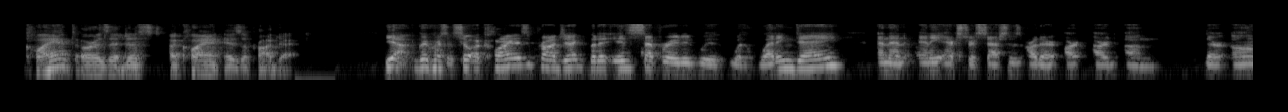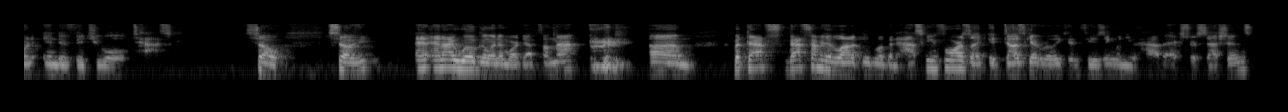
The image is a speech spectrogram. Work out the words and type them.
client, or is it just a client is a project? Yeah, great question. So a client is a project, but it is separated with with wedding day, and then any extra sessions are their are are um, their own individual task. So so and, and I will go into more depth on that. um, but that's that's something that a lot of people have been asking for. Is like it does get really confusing when you have extra sessions.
